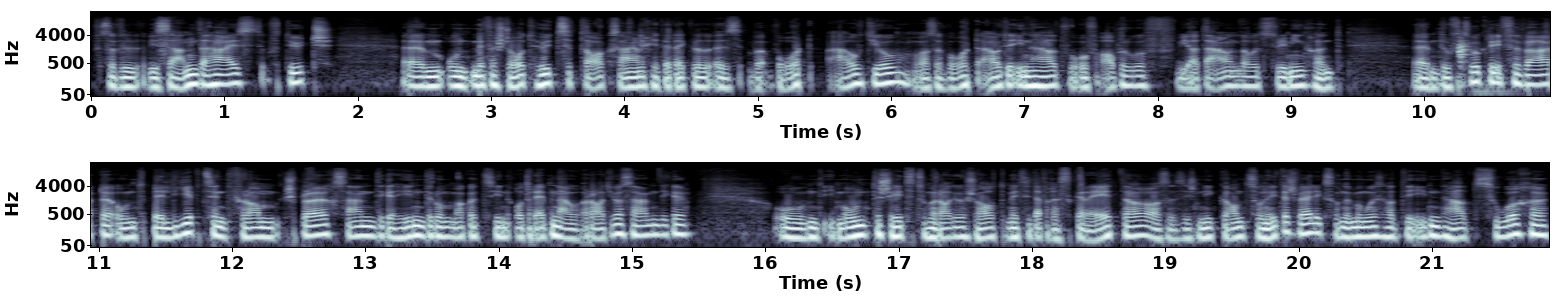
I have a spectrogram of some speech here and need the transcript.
so viel wie Senden heisst auf Deutsch. Ähm, und man versteht heutzutage eigentlich in der Regel ein Wort Audio, also Wort Audioinhalt, wo auf Abruf via Download, Streaming könnt, ähm, darauf zugegriffen werden. Und beliebt sind vor allem Gesprächssendungen, Hintergrundmagazine oder eben auch Radiosendungen. Und im Unterschied zum Radioschalten, wir sind einfach ein Gerät da, also es ist nicht ganz so niederschwellig, sondern man muss halt die Inhalte suchen.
